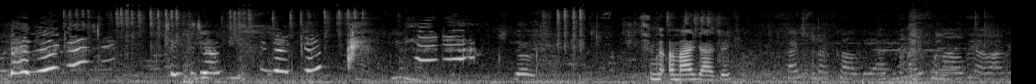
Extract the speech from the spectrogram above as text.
ben de geldim. Çekeceğim. Bir dakika. Şimdi Ömer gelecek. Kaç dakika kaldı yani? iPhone aldı ya ben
